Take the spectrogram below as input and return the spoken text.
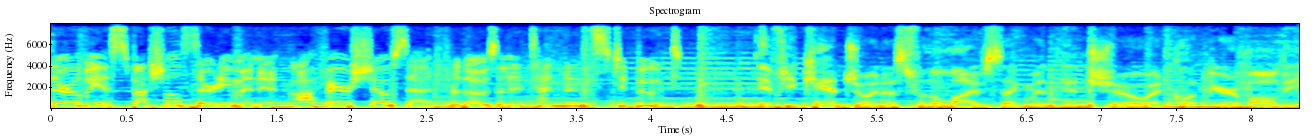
There will be a special 30 minute off air show set for those in attendance to boot. If you can't join us for the live segment and show at Club Garibaldi,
